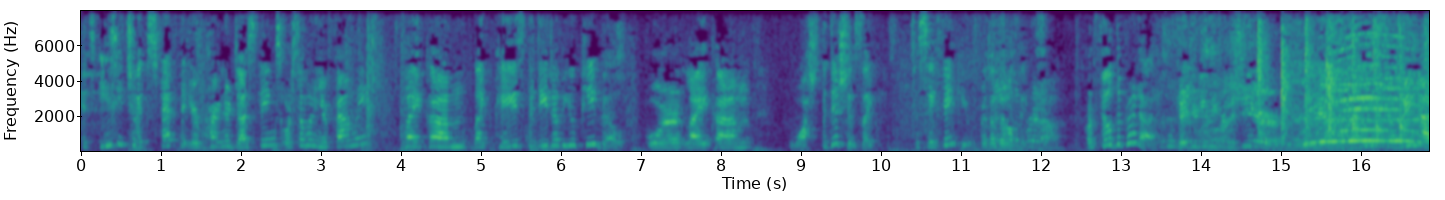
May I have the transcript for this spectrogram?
it's easy to expect that your partner does things or someone in your family like um, like pays the DWP bill or like um, wash the dishes, like to say thank you for the little things. Or filled the Brita. Thank you, Nili, for this year. Sabrina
